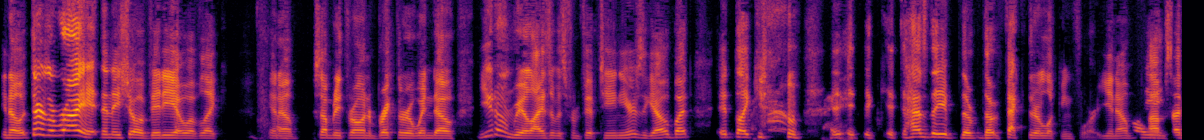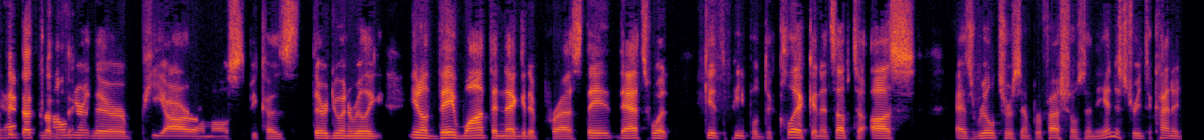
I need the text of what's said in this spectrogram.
you know there's a riot then they show a video of like you know somebody throwing a brick through a window. You don't realize it was from 15 years ago but it like you know it, it, it has the, the, the effect they're looking for you know? Well, um so i think that's another counter thing. their pr almost because they're doing a really you know they want the negative press. They that's what gets people to click and it's up to us as realtors and professionals in the industry to kind of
